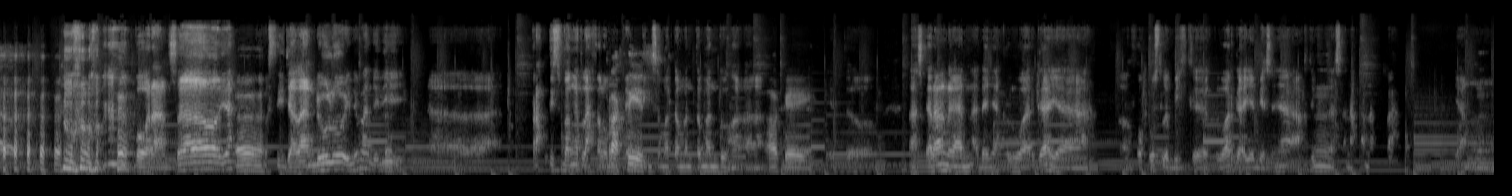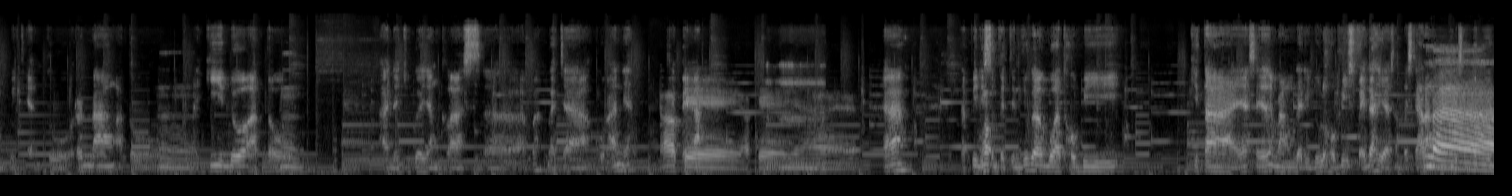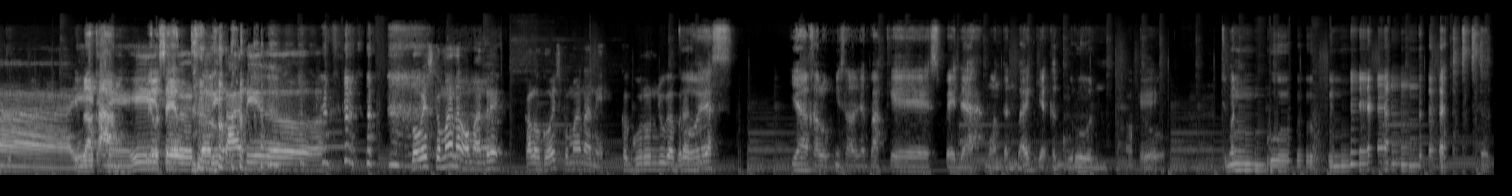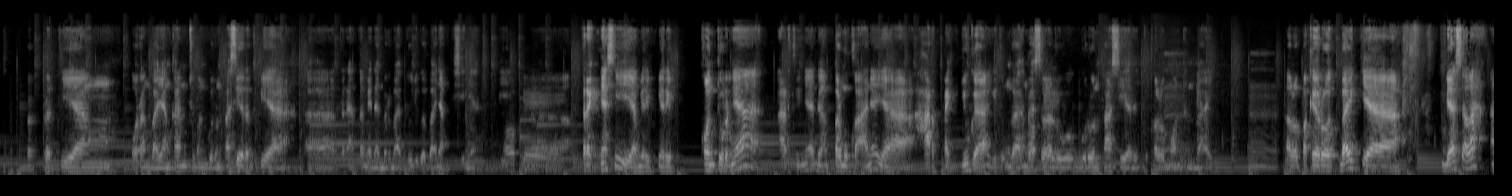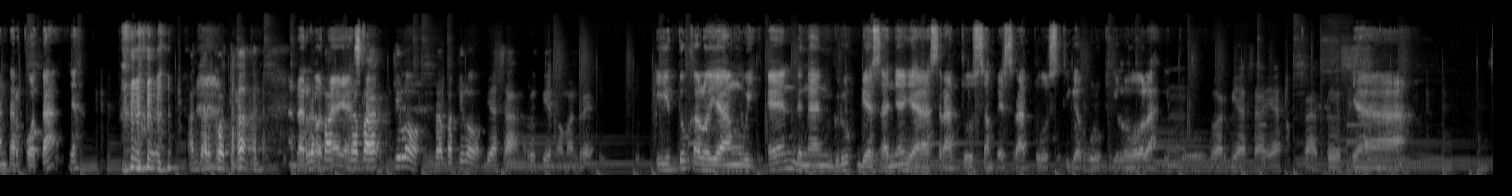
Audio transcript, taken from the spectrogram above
Bawa ransel ya, uh. mesti jalan dulu. Ini mah jadi uh, praktis banget lah kalau camping sama teman-teman tuh. Oke. Okay. Gitu. Nah sekarang dengan adanya keluarga ya eh, fokus lebih ke keluarga ya biasanya aktivitas hmm. anak-anak lah yang weekend tuh renang atau hmm. aikido atau hmm. ada juga yang kelas uh, apa baca Quran ya. Oke, oke. Okay. Hmm. Ya, tapi oh. disempetin juga buat hobi kita ya. Saya memang dari dulu hobi sepeda ya sampai sekarang. Nah, di belakang, ini, itu dari tadi tuh. Goes ke mana Om Andre? Kalau goes ke mana nih? Ke gurun juga berarti goes, ya? Ya kalau misalnya pakai sepeda mountain bike ya ke gurun. Oke. Okay. Cuman gurunnya seperti yang orang bayangkan cuma gurun pasir, tapi ya uh, ternyata medan berbatu juga banyak di sini ya. Oke. Okay. Uh, treknya sih ya mirip-mirip konturnya artinya dengan permukaannya ya hard pack juga gitu nggak nggak selalu gurun pasir itu kalau hmm. mountain bike hmm. kalau pakai road bike ya biasalah antar kota ya antar kota antar berapa, kota ya berapa sekarang. kilo berapa kilo biasa rutin Om Andre itu kalau yang weekend dengan grup biasanya ya 100 sampai 130 kilo lah gitu. Hmm, luar biasa ya, 100. Ya.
